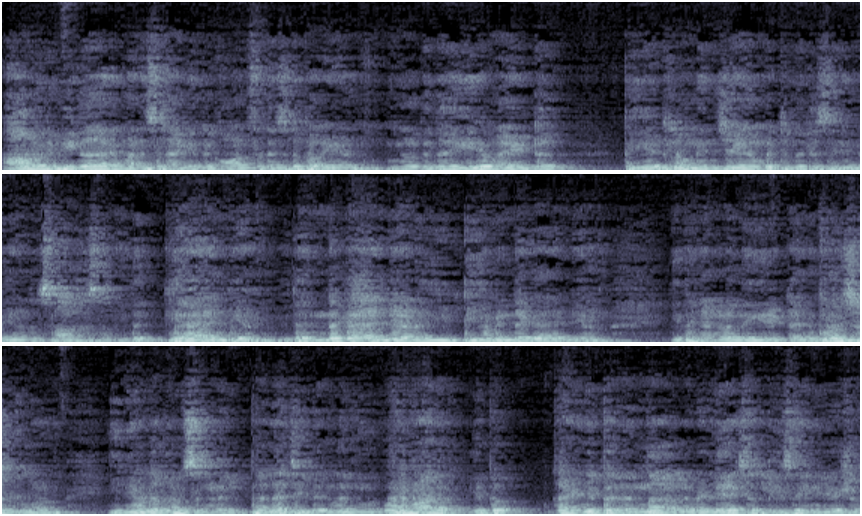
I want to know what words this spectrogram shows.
ആ ഒരു വികാരം മനസ്സിലാക്കിയ കോൺഫിഡൻസ് പറയുകയാണ്. നിങ്ങൾക്ക് ധൈര്യമായിട്ട് തിയേറ്ററിൽ ഒന്ന് എൻജോയ് ചെയ്യാൻ പറ്റുന്ന ഒരു സിനിമയാണ് സാഹസം. ഇത് ഗ്യാരണ്ടിയാണ് ഇത് എന്റെ ഗ്യാരണ്ടിയാണ് ഈ ടീമിന്റെ ഗ്യാരണ്ടിയാണ് ഇത് ഞങ്ങൾ നേരിട്ട് അനുഭവിച്ചിട്ടുള്ളതാണ്. ഇനിയുള്ള ദിവസങ്ങളിൽ പല ജില്ലകളിൽ നിന്ന് ഒരുപാട് ഇപ്പൊ കഴിഞ്ഞിപ്പോ എന്നാൽ വെള്ളിയാഴ്ച റിലീസ് ചെയ്തതിനു ശേഷം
